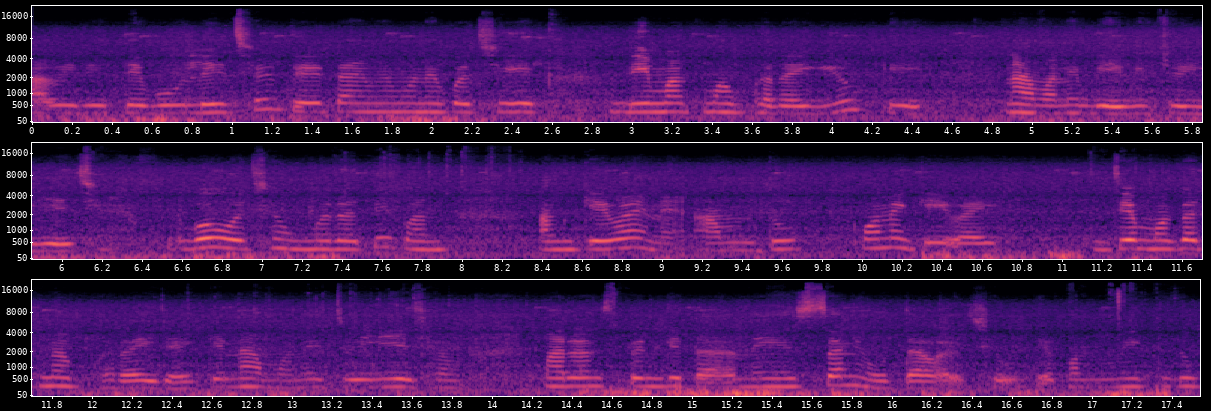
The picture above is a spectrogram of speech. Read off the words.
આવી રીતે બોલે છે, તે ટાઈમે મને પછી એક દિમાગમાં ભરાઈ ગયું કે ના, મને બેવી જોઈએ છે. બહુ ઓછી ઉંમર હતી, પણ આમ કહેવાય ને, આમ દુઃખ કોને કહેવાય? જે મગજમાં ભરાઈ જાય કે ના, મને જોઈએ છે મારા હસબન્ડ કે તને શાની ઉતાવળ છે? કે પણ મેં કીધું,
